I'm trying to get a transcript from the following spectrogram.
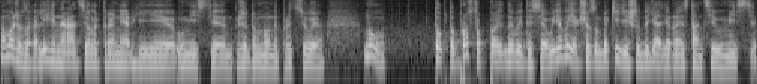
а може взагалі генерація електроенергії у місті вже давно не працює. Ну, Тобто, просто подивитися, уяви, якщо зомбаки дійшли до ядерної станції у місті.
